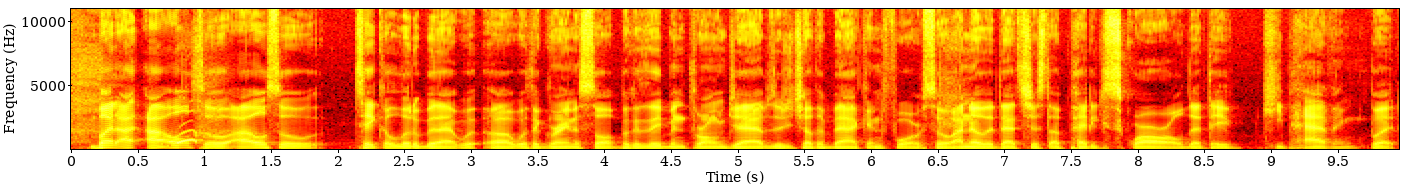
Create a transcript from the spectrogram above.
But I, I also, I also take a little bit of that with, uh, with a grain of salt because they've been throwing jabs at each other back and forth. So I know that that's just a petty squirrel that they keep having. But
